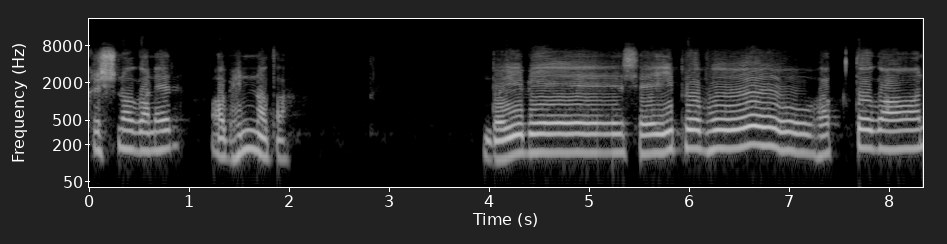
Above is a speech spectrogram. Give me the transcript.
কৃষ্ণগণের অভিন্নতা দৈবে সেই প্রভু ভক্তগণ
